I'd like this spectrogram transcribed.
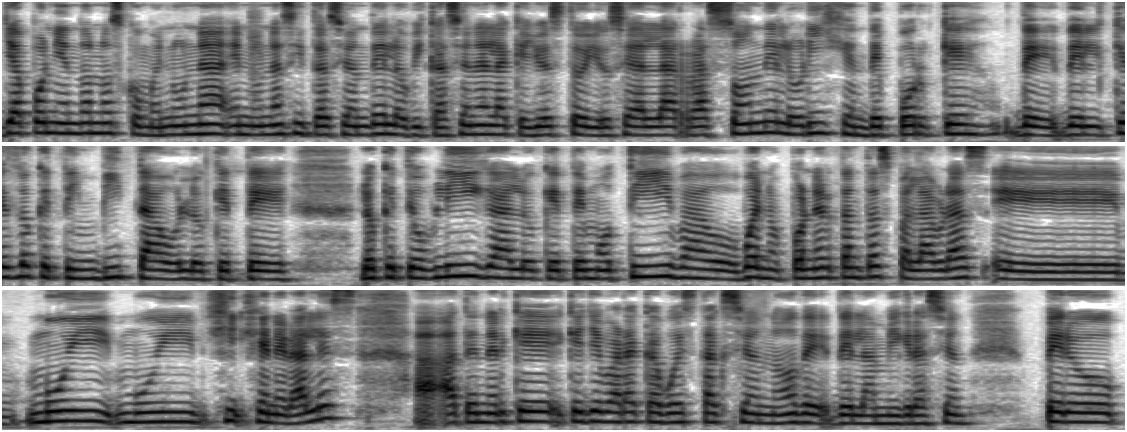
ya poniéndonos como en una, en una situación de la ubicación en la que yo estoy, o sea, la razón, el origen de por qué, de, del qué es lo que te invita o lo que te, lo que te obliga, lo que te motiva o bueno, poner tantas palabras eh, muy, muy generales a, tener que, llevar a cabo esta acción, ¿no? De, la migración. Pero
